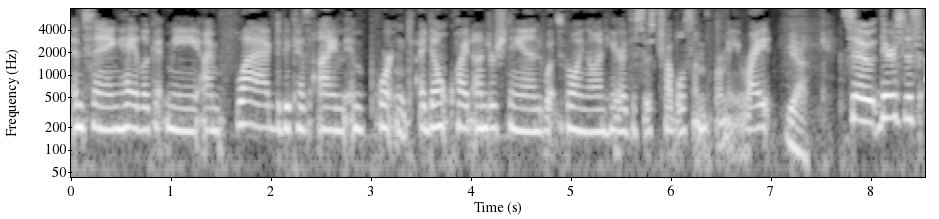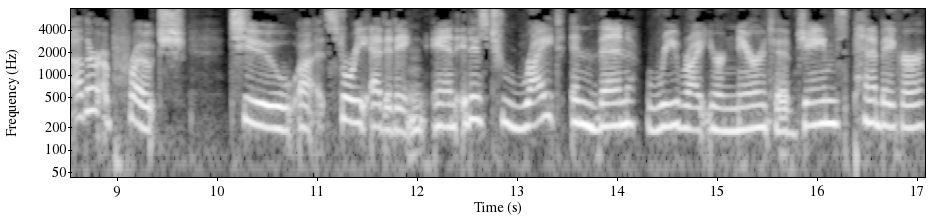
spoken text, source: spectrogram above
and saying, hey, look at me, I'm flagged because I'm important. I don't quite understand what's going on here. This is troublesome for me, right? Yeah. So there's this other approach to uh, story editing, and it is to write and then rewrite your narrative. James Pennebaker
